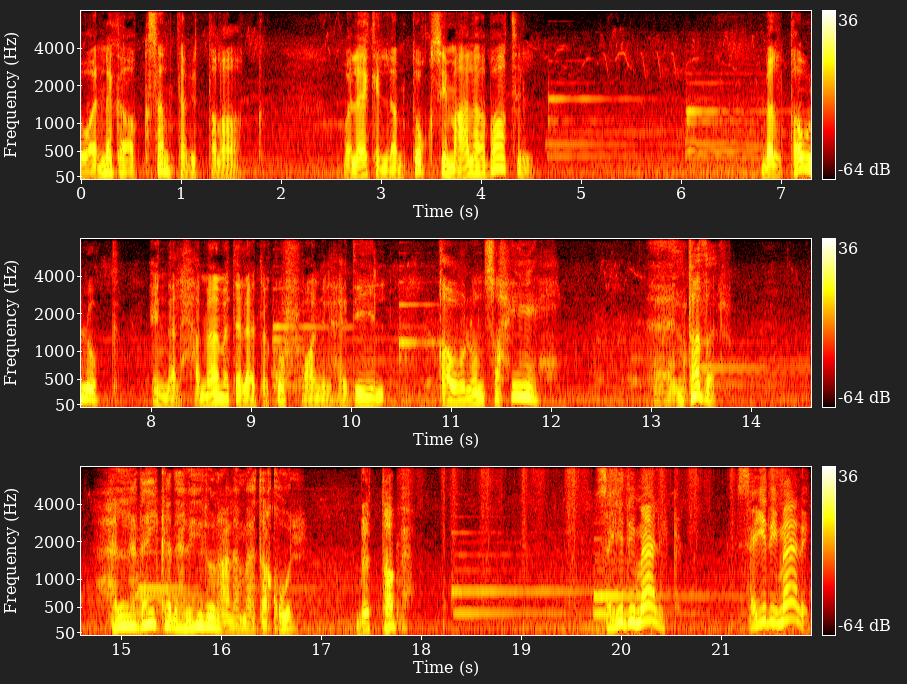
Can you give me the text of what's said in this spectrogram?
هو أنك أقسمت بالطلاق ولكن لم تقسم على باطل. بل قولك إن الحمامة لا تكف عن الهديل قول صحيح. انتظر. هل لديك دليل على ما تقول؟ بالطبع. سيدي مالك. سيدي مالك.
